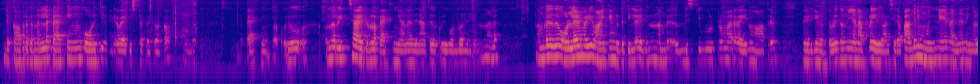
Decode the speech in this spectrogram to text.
ഇതിന്റെ കവറൊക്കെ നല്ല പാക്കിങ്ങും ക്വാളിറ്റി ഭയങ്കരമായിട്ട് ഇഷ്ടപ്പെട്ടു കേട്ടോ. ഇതിന്റെ പാക്കിങ് ഒരു ഒന്ന് റിച്ച് ആയിട്ടുള്ള പാക്കിംഗ് ആണ് ഇതിനകത്ത് ഒരു കൊണ്ടുവന്നിരിക്കുന്നത്. നല്ല നമ്മുടെ ഇത് ഓൺലൈൻ വഴി വാങ്ങിക്കാൻ കിട്ടത്തില്ല. ഇതിന് നമ്മുടെ ഡിസ്ട്രിബ്യൂട്ടർമാരുടെ കയ്യിൽ നിന്ന് മാത്രമേ മേടിക്കാൻ കിട്ടത്തുള്ളൂ. ഇതൊന്ന് ഞാൻ അപ്ലൈ ചെയ്ത് കാണിച്ചു തരാം. അപ്പോൾ അതിന് മുന്നേ തന്നെ നിങ്ങൾ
